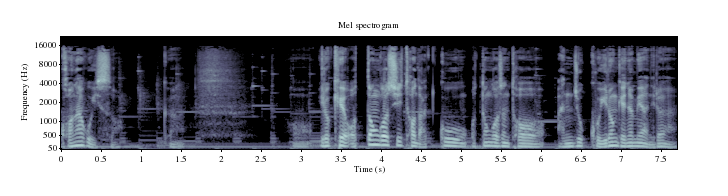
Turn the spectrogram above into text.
권하고 있어. 그러니까 어, 이렇게 어떤 것이 더 낫고 어떤 것은 더 안 좋고 이런 개념이 아니라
